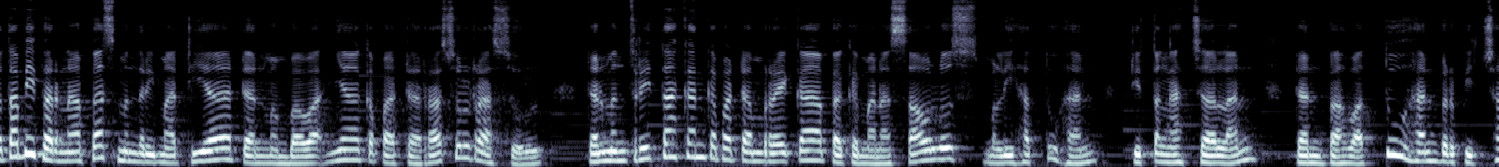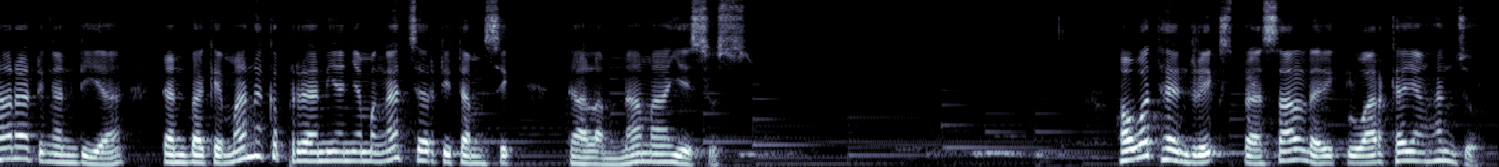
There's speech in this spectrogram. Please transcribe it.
Tetapi Barnabas menerima dia dan membawanya kepada rasul-rasul dan menceritakan kepada mereka bagaimana Saulus melihat Tuhan di tengah jalan dan bahwa Tuhan berbicara dengan dia dan bagaimana keberaniannya mengajar di Damsik dalam nama Yesus. Howard Hendricks berasal dari keluarga yang hancur.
